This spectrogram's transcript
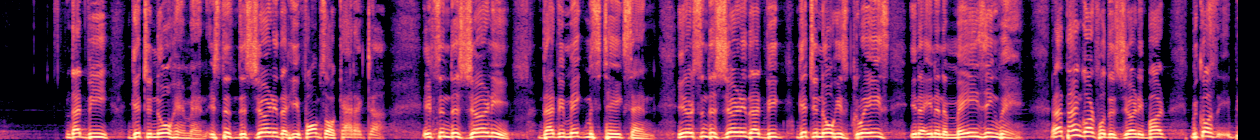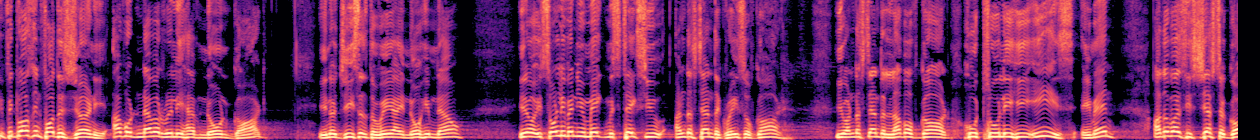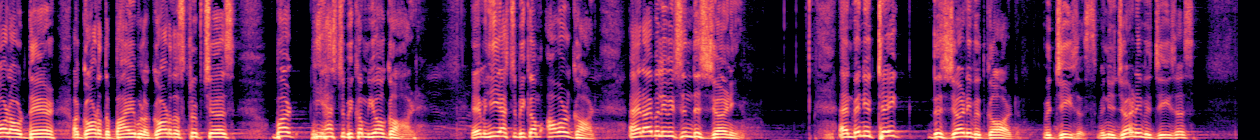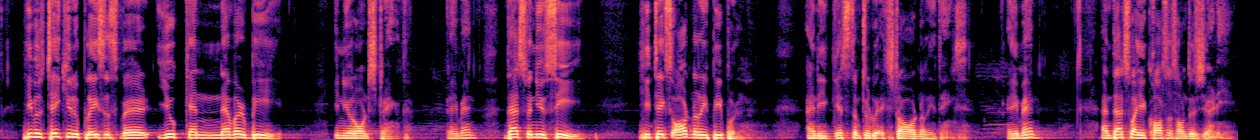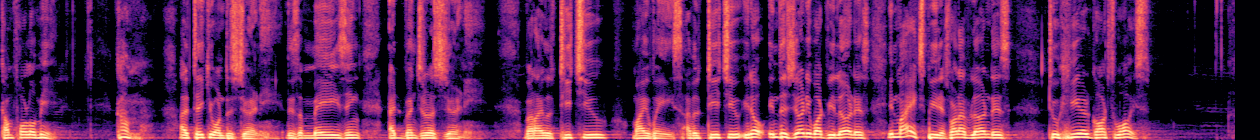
that we get to know Him, man. It's this, this journey that He forms our character. It's in this journey that we make mistakes, and you know, it's in this journey that we get to know His grace in, a, in an amazing way. And I thank God for this journey. But because if it wasn't for this journey, I would never really have known God, you know, Jesus the way I know him now. You know, it's only when you make mistakes you understand the grace of God. You understand the love of God, who truly He is. Amen. Otherwise, He's just a God out there, a God of the Bible, a God of the scriptures. But He has to become your God. Amen. He has to become our God. And I believe it's in this journey. And when you take this journey with God, with Jesus, when you journey with Jesus, He will take you to places where you can never be in your own strength. Amen. That's when you see He takes ordinary people and He gets them to do extraordinary things. Amen. And that's why He calls us on this journey. Come follow me. Come. I'll take you on this journey, this amazing, adventurous journey, where I will teach you my ways. I will teach you, you know, in this journey, what we learn is, in my experience, what I've learned is to hear God's voice.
